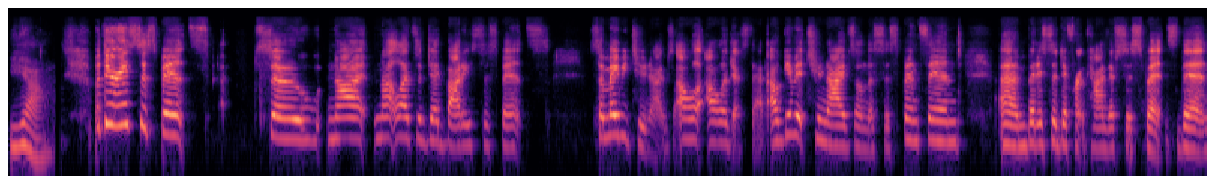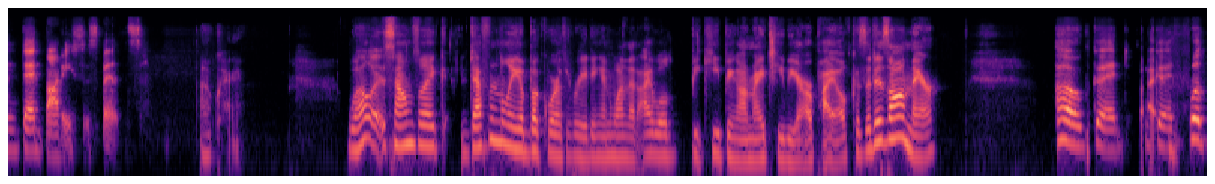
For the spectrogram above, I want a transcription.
Yeah. But there is suspense. So not not lots of dead body suspense. So maybe two knives. I'll I'll adjust that. I'll give it two knives on the suspense end, um, but it's a different kind of suspense than dead body suspense. Okay. Well, it sounds like definitely a book worth reading and one that I will be keeping on my TBR pile because it is on there. Oh, good, good. Well,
